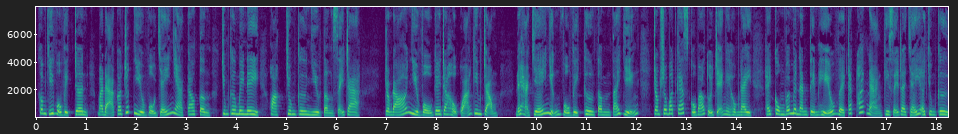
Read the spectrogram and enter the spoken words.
Không chỉ vụ việc trên mà đã có rất nhiều vụ cháy nhà cao tầng, chung cư mini hoặc chung cư nhiều tầng xảy ra. Trong đó nhiều vụ gây ra hậu quả nghiêm trọng. Để hạn chế những vụ việc thương tâm tái diễn, trong số podcast của báo Tuổi Trẻ ngày hôm nay, hãy cùng với Minh Anh tìm hiểu về cách thoát nạn khi xảy ra cháy ở chung cư,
